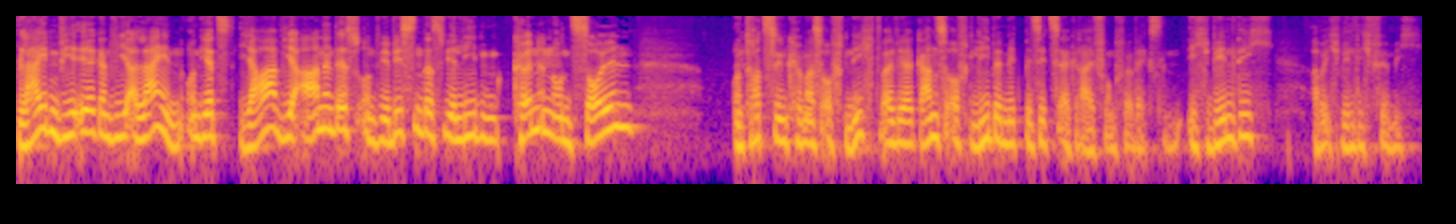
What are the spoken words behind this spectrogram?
bleiben wir irgendwie allein. Und jetzt, ja, wir ahnen das und wir wissen, dass wir lieben können und sollen. Und trotzdem können wir es oft nicht, weil wir ganz oft Liebe mit Besitzergreifung verwechseln. Ich will dich, aber ich will dich für mich.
